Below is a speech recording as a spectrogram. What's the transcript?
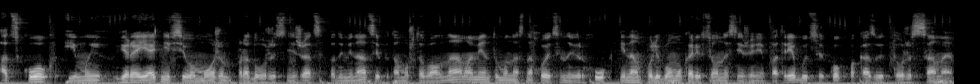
отскок, и мы, вероятнее всего, можем продолжить снижаться по доминации, потому что волна моментум у нас находится наверху, и нам по-любому коррекционное снижение потребуется, кок показывает то же самое.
